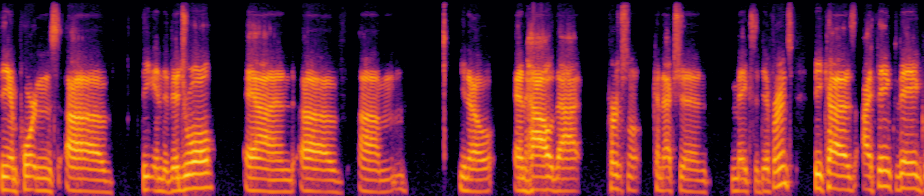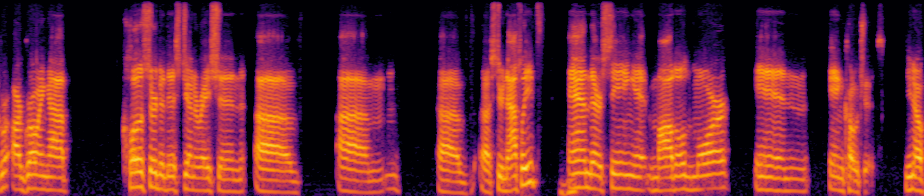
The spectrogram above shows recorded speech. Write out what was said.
the importance of the individual and of um, you know and how that personal connection makes a difference because I think they gr- are growing up closer to this generation of um, of uh, student athletes, mm-hmm. and they're seeing it modeled more in in coaches. You know,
